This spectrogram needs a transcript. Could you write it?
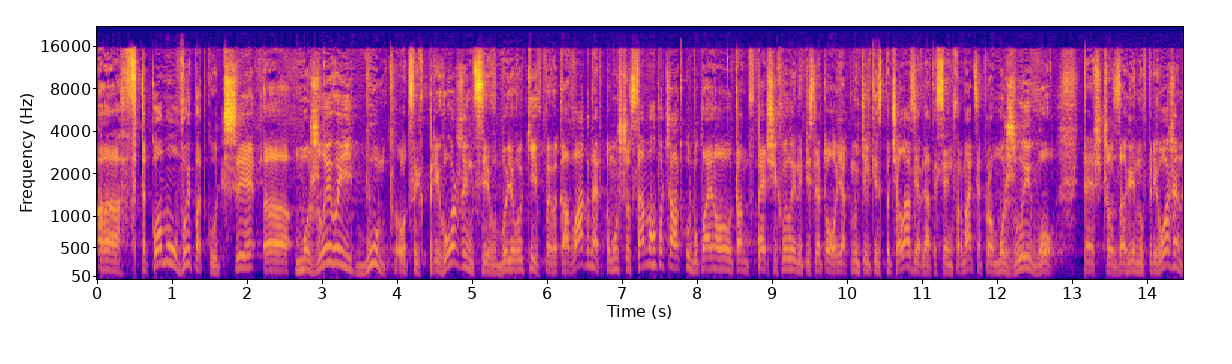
В такому випадку, чи е, можливий бунт оцих пригожинців, бойовиків ПВК Вагнер, тому що з самого початку, буквально там в перші хвилини після того, як ну тільки почала з'являтися інформація про можливо те, що загинув Пригожин,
